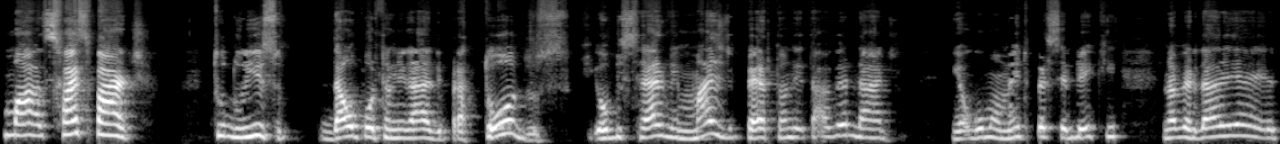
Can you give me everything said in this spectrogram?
Mas faz parte. Tudo isso dá oportunidade para todos que observem mais de perto onde está a verdade. Em algum momento perceber que, na verdade, é,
